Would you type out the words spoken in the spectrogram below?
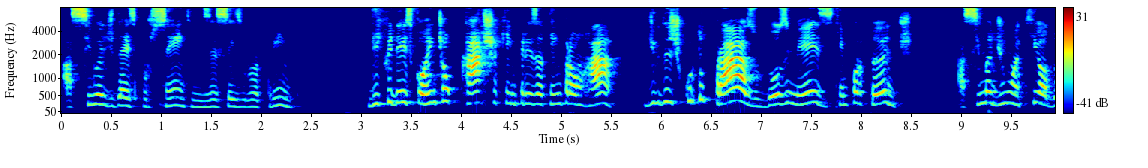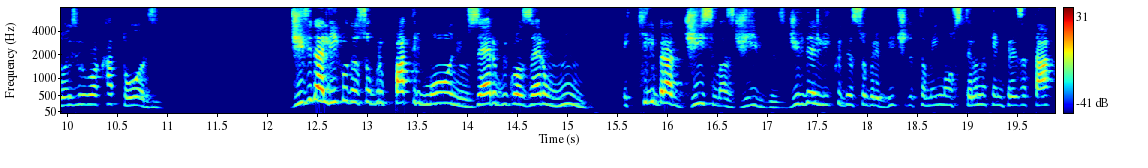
acima de 10%, em 16,30%. Liquidez corrente é o caixa que a empresa tem para honrar. Dívidas de curto prazo, 12 meses, que é importante. Acima de 1 aqui, ó, 2,14. Dívida líquida sobre o patrimônio, 0,01. Equilibradíssimas dívidas. Dívida líquida sobre EBITDA também mostrando que a empresa está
